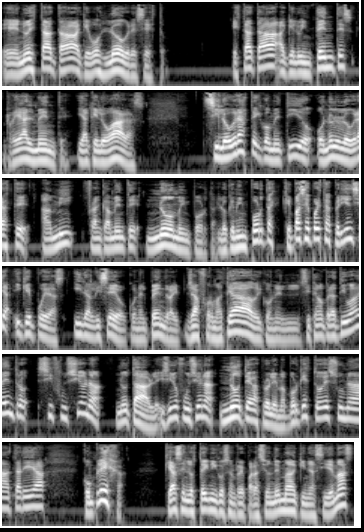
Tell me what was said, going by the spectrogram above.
eh, no está atada a que vos logres esto. Está atada a que lo intentes realmente y a que lo hagas. Si lograste el cometido o no lo lograste, a mí, francamente, no me importa. Lo que me importa es que pases por esta experiencia y que puedas ir al liceo con el pendrive ya formateado y con el sistema operativo adentro. Si funciona, notable. Y si no funciona, no te hagas problema, porque esto es una tarea compleja que hacen los técnicos en reparación de máquinas y demás.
